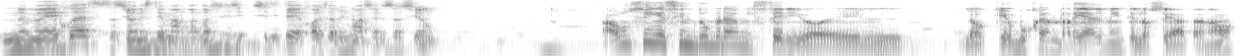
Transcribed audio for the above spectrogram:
me, dejó la sensación este manga. No sé si, si te dejó esa misma sensación. Aún sigue siendo un gran misterio el, lo que buscan realmente los Seata, ¿no?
